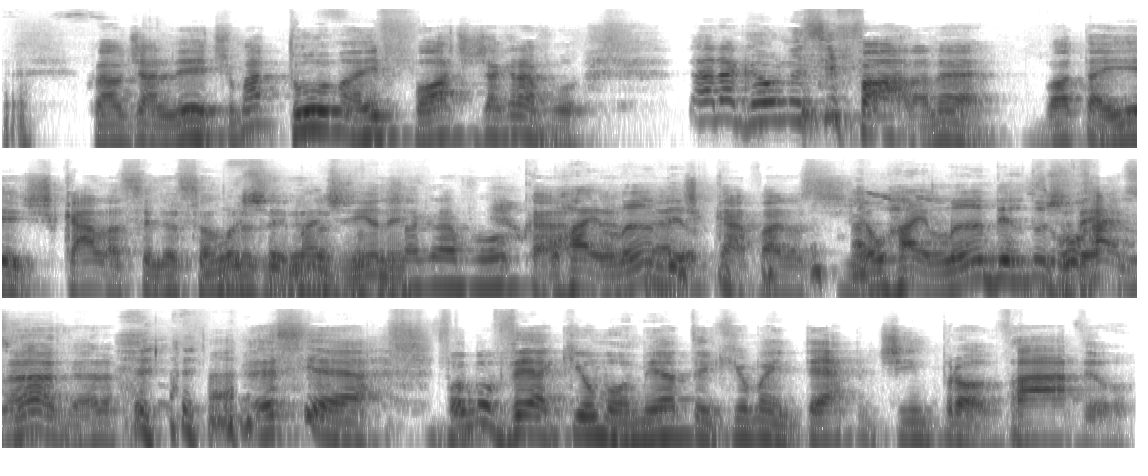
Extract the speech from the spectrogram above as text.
Cláudia Leite, uma turma aí forte já gravou. Aragão nem se fala, né? Bota aí, escala a seleção Poxa, brasileira, imagina, toda já gravou o cara. O Highlander- Né? Carvalho assistiu. É o Highlander dos O versos. Highlander. né? Esse é. Vamos ver aqui um momento em que uma intérprete improvável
